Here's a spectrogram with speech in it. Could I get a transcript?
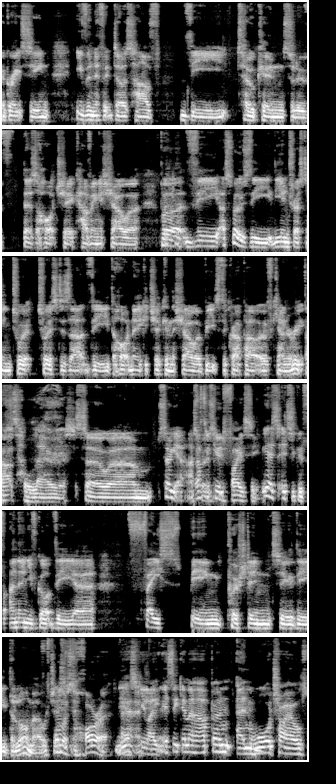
a great scene, even if it does have the token sort of there's a hot chick having a shower. But the I suppose the the interesting twi- twist is that the the hot naked chick in the shower beats the crap out of Keanu Reeves. That's hilarious. So um, so yeah, I That's a good fight scene. yeah, it's, a good. fi- And then you've got the uh, face being pushed into the the lawnmower, which almost is almost horror. Yeah. Like, is it going to happen? And Warchild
